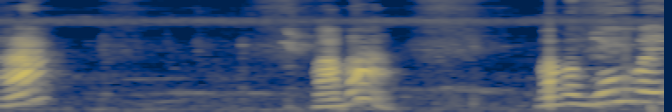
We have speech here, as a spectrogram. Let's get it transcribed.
হ্যাঁ বাবা বাবা বউ ভাই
